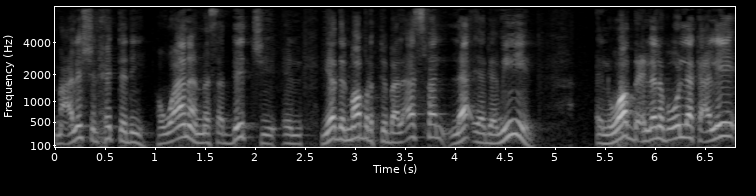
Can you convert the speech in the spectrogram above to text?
معلش الحتة دي. هو أنا ما ال- يد المبرد تبقى الأسفل؟ لا يا جميل. الوضع اللي أنا بقول لك عليه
